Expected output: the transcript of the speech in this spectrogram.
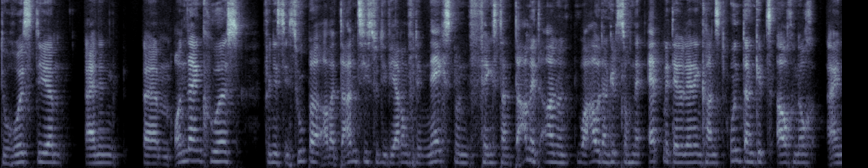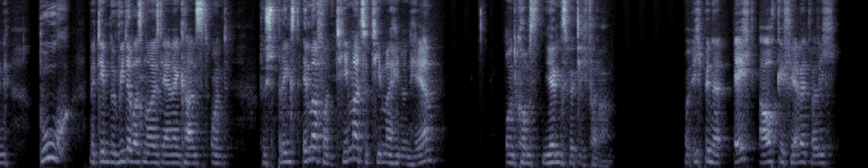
du holst dir einen ähm, Online-Kurs, findest ihn super, aber dann siehst du die Werbung für den nächsten und fängst dann damit an und wow, dann gibt's noch eine App, mit der du lernen kannst und dann gibt's auch noch ein Buch, mit dem du wieder was Neues lernen kannst und du springst immer von Thema zu Thema hin und her und kommst nirgends wirklich voran. Und ich bin da echt auch gefährdet, weil ich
